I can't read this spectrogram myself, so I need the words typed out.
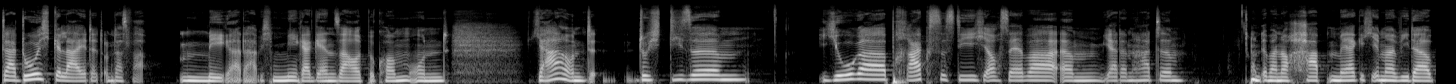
da durchgeleitet und das war mega. Da habe ich mega Gänsehaut bekommen und ja, und durch diese Yoga-Praxis, die ich auch selber ähm, ja dann hatte und immer noch habe, merke ich immer wieder,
